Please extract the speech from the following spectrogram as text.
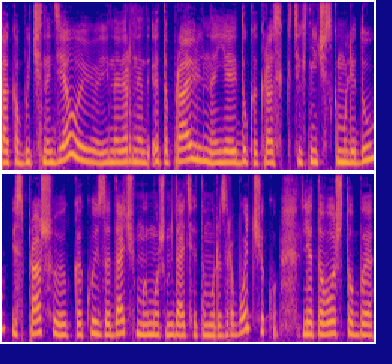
как обычно делаю, и, наверное, это правильно, я иду как раз к техническому лиду и спрашиваю, какую задачу мы можем дать этому разработчику для того, чтобы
